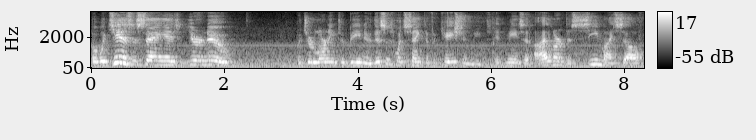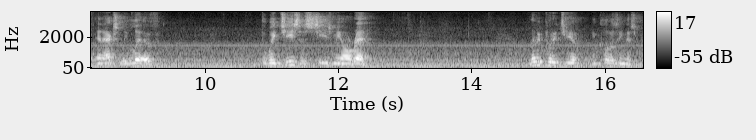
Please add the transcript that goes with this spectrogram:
But what Jesus is saying is, you're new but you're learning to be new. This is what sanctification means. It means that I learn to see myself and actually live the way Jesus sees me already. Let me put it to you in closing this way.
